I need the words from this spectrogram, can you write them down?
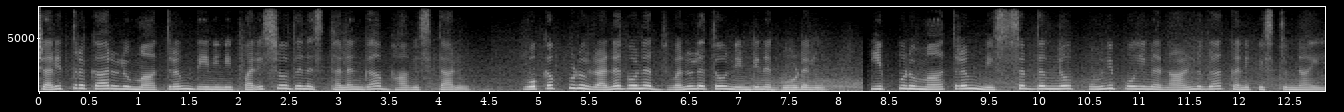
చరిత్రకారులు మాత్రం దీనిని పరిశోధన స్థలంగా భావిస్తారు. ఒకప్పుడు రణగొణ ధ్వనులతో నిండిన గోడలు ఇప్పుడు మాత్రం నిశ్శబ్దంలో కూలిపోయిన రాళ్ళుగా కనిపిస్తున్నాయి.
